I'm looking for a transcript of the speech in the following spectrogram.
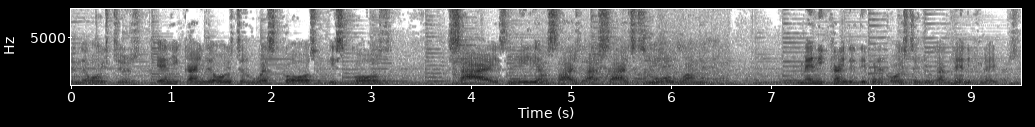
in the oysters. Any kind of oyster, West Coast, East Coast, size, medium size, large size, small one. Many kind of different oysters. You got many flavors.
